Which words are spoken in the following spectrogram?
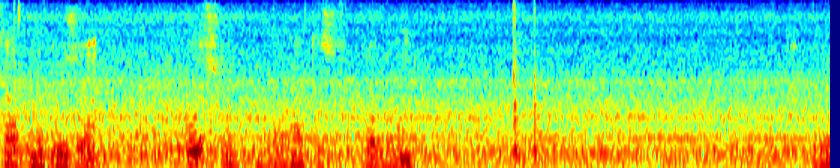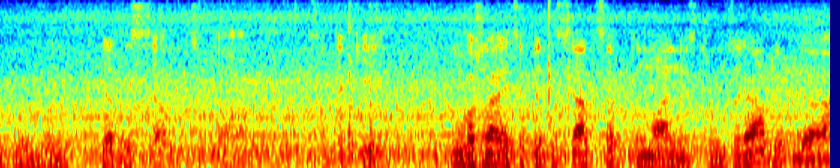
60 не дуже хочу. Давайте ще спробуємо. Спробуємо 50 поставити. Це такий. Ну, вважається 50 це оптимальний струм заряду для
